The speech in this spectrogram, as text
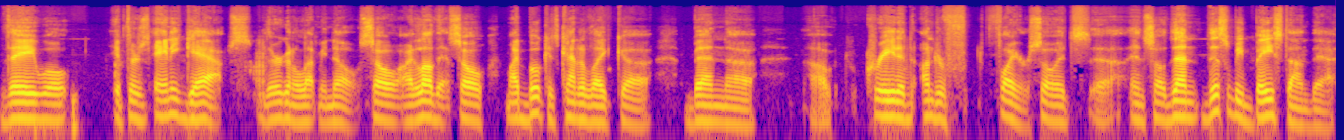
they will. If there's any gaps, they're going to let me know. So I love that. So my book has kind of like uh, been uh, uh created under fire. So it's uh, and so then this will be based on that.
